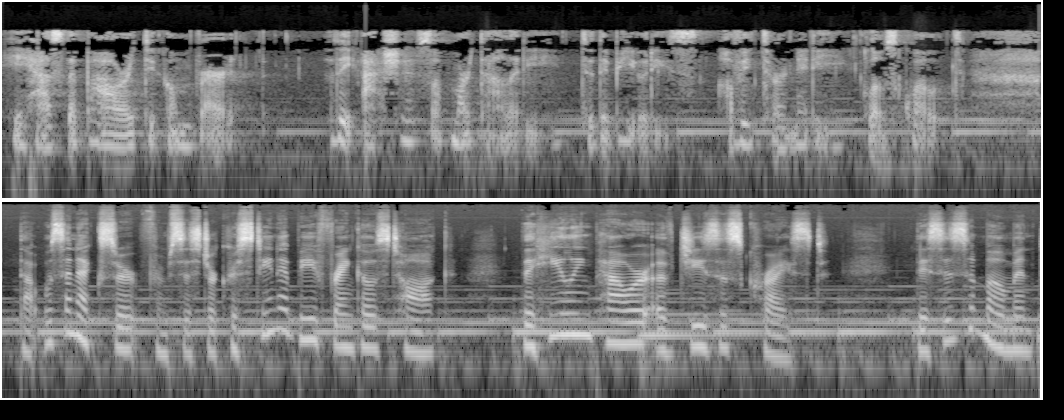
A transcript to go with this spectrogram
He has the power to convert the ashes of mortality to the beauties of eternity. Close quote. That was an excerpt from Sister Cristina B. Franco's talk, The Healing Power of Jesus Christ. This is a moment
